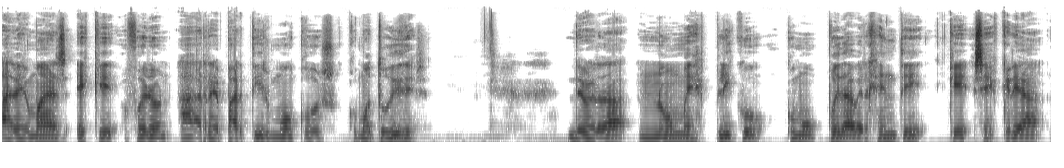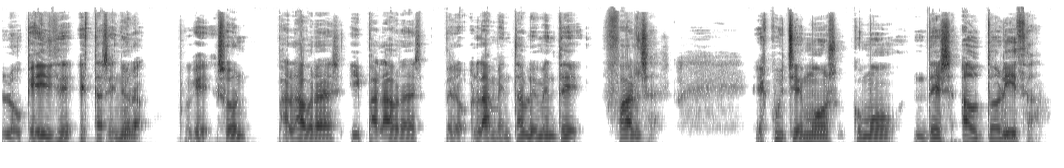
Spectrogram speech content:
Además es que fueron a repartir mocos, como tú dices. De verdad no me explico cómo puede haber gente que se crea lo que dice esta señora, porque son palabras y palabras, pero lamentablemente falsas. Escuchemos cómo desautoriza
